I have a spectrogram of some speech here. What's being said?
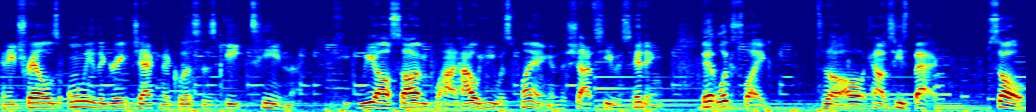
and he trails only the great Jack Nicklaus's 18. He, we all saw him on how he was playing and the shots he was hitting. It looks like, to all accounts, he's back. So,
